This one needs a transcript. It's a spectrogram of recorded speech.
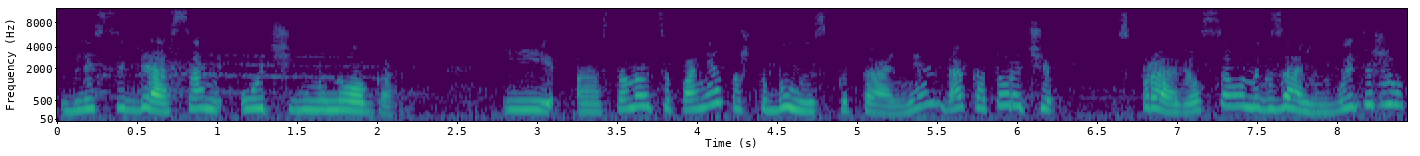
для себя сами очень много. И а, становится понятно, что было испытание, да, которое человек справился, он экзамен выдержал,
